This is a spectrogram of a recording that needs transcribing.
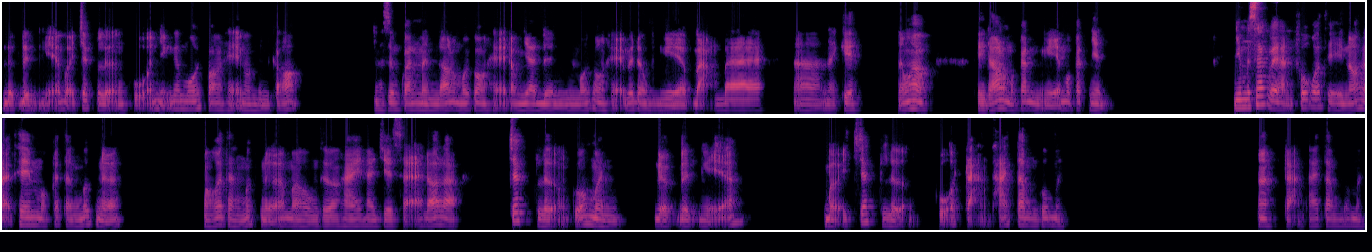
được định nghĩa bởi chất lượng của những cái mối quan hệ mà mình có. Và xung quanh mình đó là mối quan hệ trong gia đình mối quan hệ với đồng nghiệp bạn bè à, này kia đúng không? Thì đó là một cách nghĩa một cách nhìn. Nhưng mà xét về hạnh phúc đó, thì nó lại thêm một cái tầng mức nữa. Một cái tầng mức nữa mà hùng thường hay hay chia sẻ đó là chất lượng của mình được định nghĩa bởi chất lượng của trạng thái tâm của mình ha, trạng thái tâm của mình.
